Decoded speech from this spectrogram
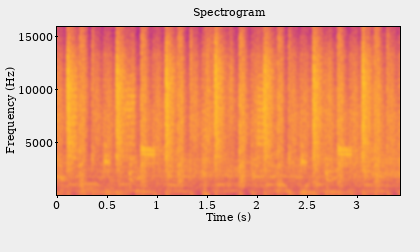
That's all I'm gonna say. It's about one thing.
